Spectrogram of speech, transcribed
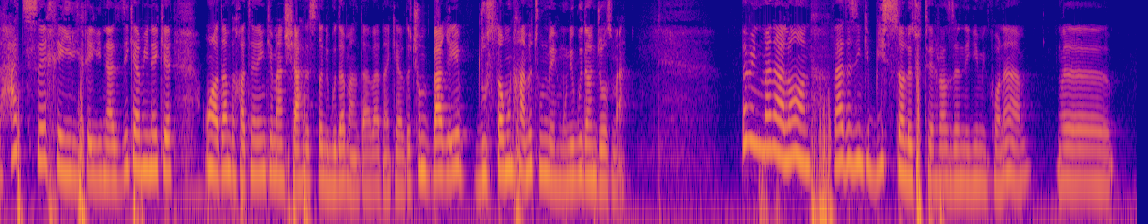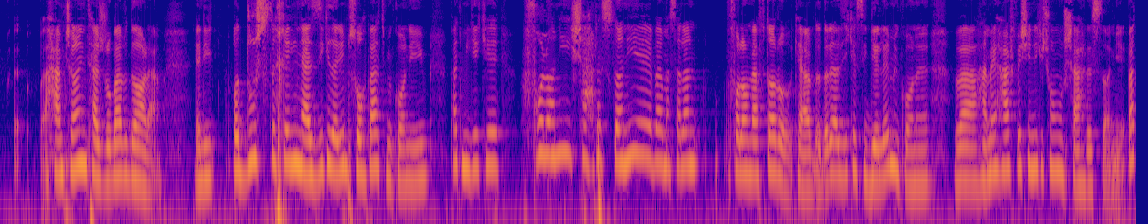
حدس خیلی خیلی نزدیکم اینه که اون آدم به خاطر اینکه من شهرستانی بودم منو دعوت نکرده. چون بقیه دوستامون همه تون مهمونی بودن جز من. ببین من الان بعد از اینکه 20 سال تو تهران زندگی می‌کنم همچنان این تجربه رو دارم. یعنی با دوست خیلی نزدیکی داریم صحبت می‌کنیم. بعد میگه که فلانی شهرستانیه و مثلا فلان رفتار رو کرده داره از یک کسی گله می‌کنه و همه حرفش اینه که چون اون شهرستانیه. بعد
